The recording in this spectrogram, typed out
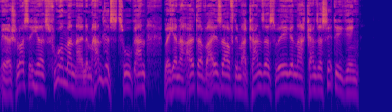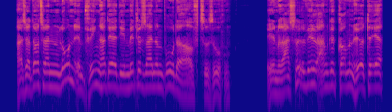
Er schloss sich als Fuhrmann einem Handelszug an, welcher nach alter Weise auf dem Arkansas-Wege nach Kansas City ging. Als er dort seinen Lohn empfing, hatte er die Mittel, seinen Bruder aufzusuchen. In Russellville angekommen, hörte er,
